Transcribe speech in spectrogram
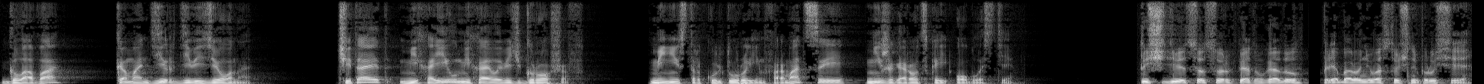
Глава «Командир дивизиона». Читает Михаил Михайлович Грошев, министр культуры и информации Нижегородской области. В 1945 году при обороне Восточной Пруссии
